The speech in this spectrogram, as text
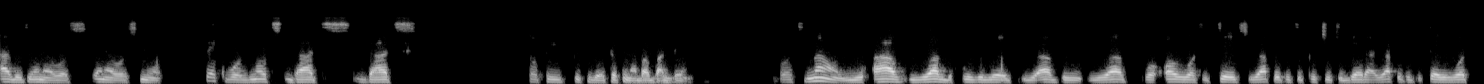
have it when I was when I was small. Tech was not that that topic people were talking about back then. But now you have you have the privilege, you have the you have for all what it takes, you have people to put you together, you have people to tell you what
